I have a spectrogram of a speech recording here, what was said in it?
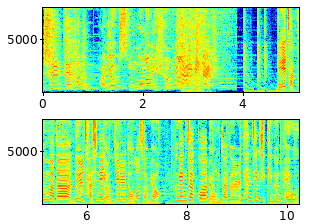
실패하면 반역, 성공하면 혁명 아닙니까? 매 작품마다 늘 자신의 연기를 넘어서며 흥행작과 명작을 탄생시키는 배우.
